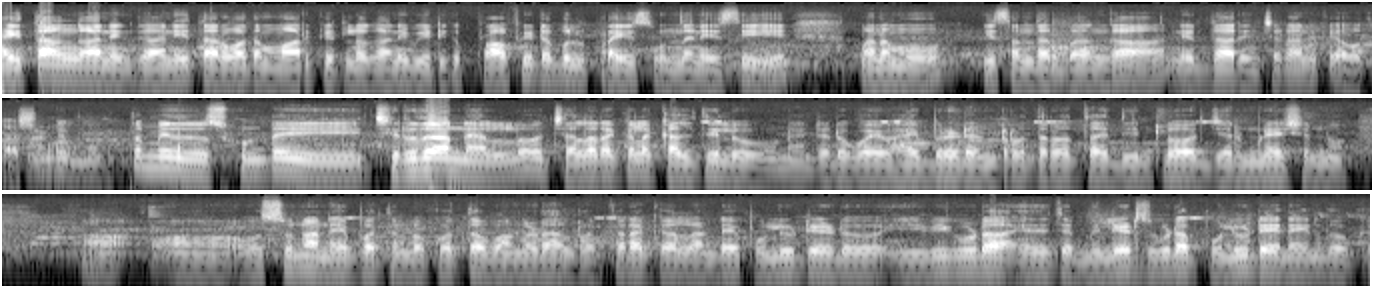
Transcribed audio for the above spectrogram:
రైతాంగానికి కానీ తర్వాత మార్కెట్లో కానీ వీటికి ప్రాఫిటబుల్ ప్రైస్ ఉందనేసి మనము ఈ సందర్భంగా నిర్ధారించడానికి అవకాశం ఉంది. అంటే మొత్తం మీద చూసుకుంటే ఈ చిరుధాన్యాల్లో చాలా చాలా రకాల కల్తీలు ఉన్నాయి. అంటే ఒక హైబ్రిడ్ అంటారు. తర్వాత దీంట్లో జర్మినేషన్ వస్తున్న నేపథ్యంలో కొత్త వంగడాలు రకరకాల అంటే పొల్యూటెడ్ ఇవి కూడా ఏదైతే మిల్లెట్స్ కూడా పొల్యూట్ అయినది ఒక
